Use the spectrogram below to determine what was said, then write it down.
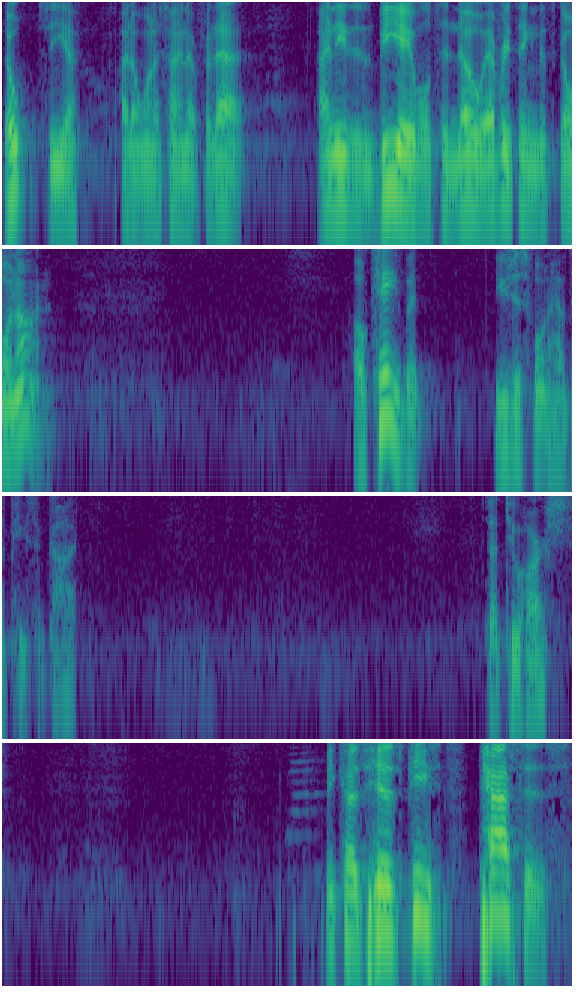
Nope, see ya. I don't want to sign up for that. I need to be able to know everything that's going on. Okay, but you just won't have the peace of God. Is that too harsh? Because his peace passes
